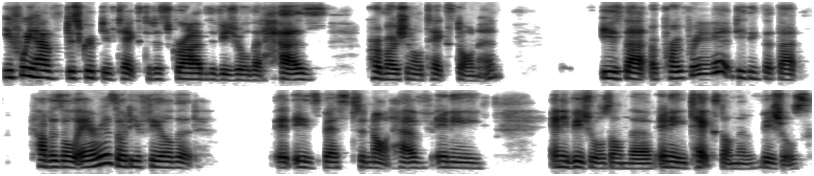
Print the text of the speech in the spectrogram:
if we have descriptive text to describe the visual that has promotional text on it, is that appropriate? Do you think that that covers all areas, or do you feel that it is best to not have any any visuals on the any text on the visuals?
